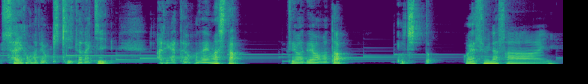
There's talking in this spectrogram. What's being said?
最後までお聞きいただきありがとうございました。ではではまた、ポチッとおやすみなさい。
